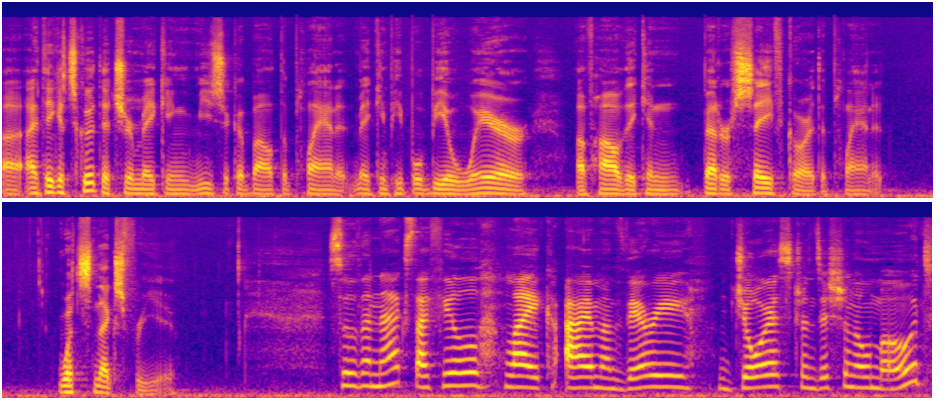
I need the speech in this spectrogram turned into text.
uh, I think it's good that you're making music about the planet, making people be aware of how they can better safeguard the planet. What's next for you? So the next, I feel like I'm a very joyous transitional mode.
